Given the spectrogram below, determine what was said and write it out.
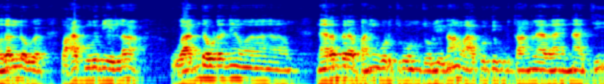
முதல்ல வாக்குறுதியெல்லாம் வாக்குறுதி எல்லாம் வந்த உடனே நிரந்தர பணி கொடுத்துருவோம்னு சொல்லி தான் வாக்குறுதி கொடுத்தாங்களே அதெல்லாம் என்னாச்சு?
